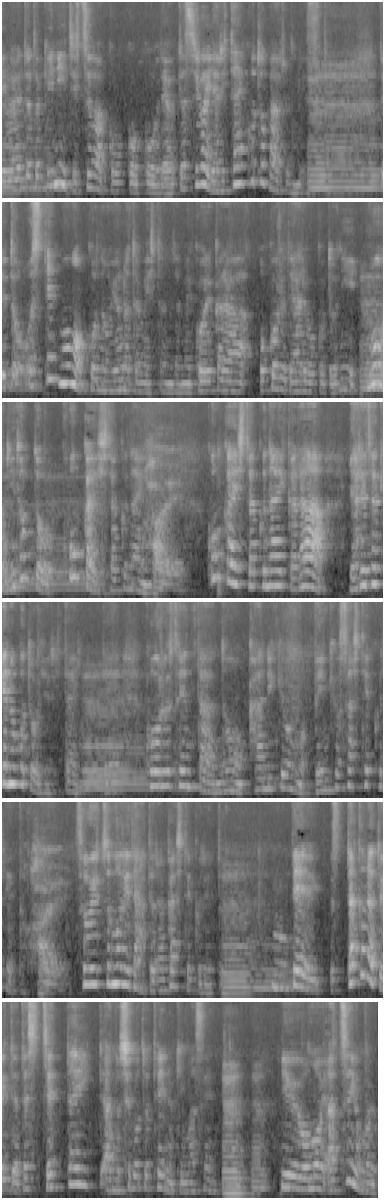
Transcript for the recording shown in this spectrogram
言われた時に実はこうこうこうで私はやりたいことがあるんです。うん。でどうしてもこの世のため人のためこれから起こるであろうことにうん。もう二度と後悔したくない。後悔したくないからやるだけのことをやりたいってうん。コールセンターの管理業務を勉強させてくれと。はい。そういうつもりで働かせてくれと。う。ん。でだからといって私絶対あの仕事手抜きませんと。いう思い熱い思いを語っ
